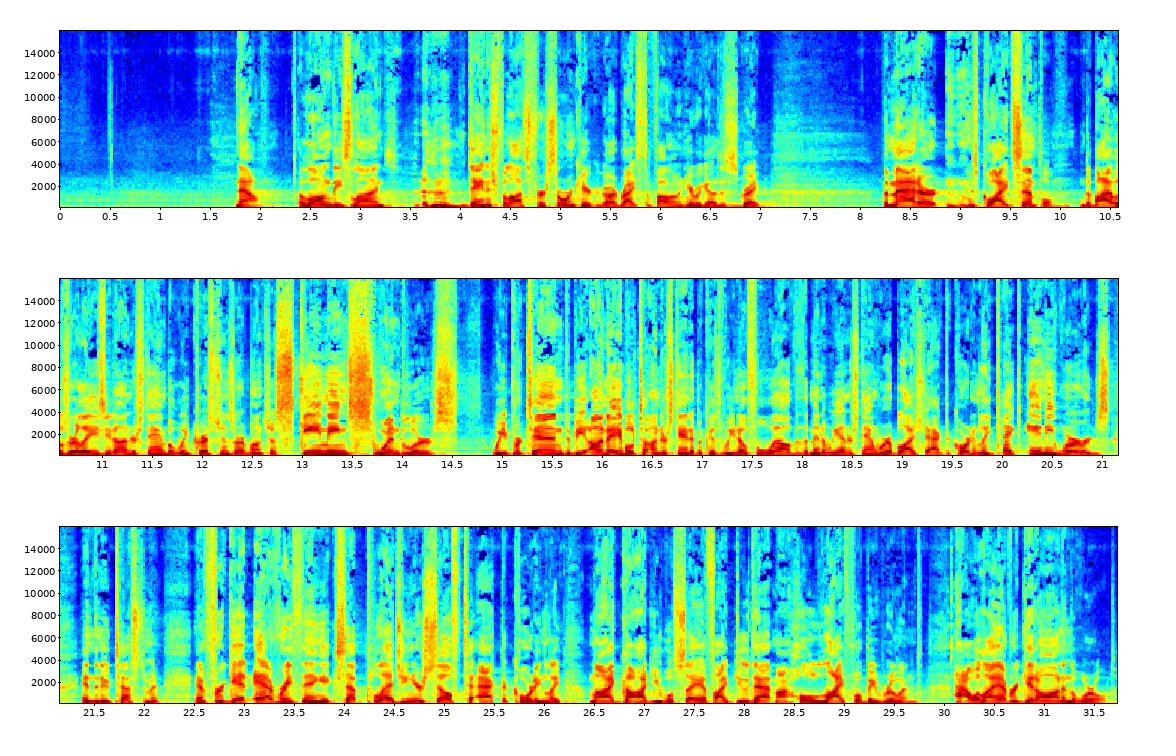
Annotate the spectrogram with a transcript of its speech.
Now, Along these lines, Danish philosopher Soren Kierkegaard writes the following. Here we go. This is great. The matter is quite simple. The Bible's really easy to understand, but we Christians are a bunch of scheming swindlers. We pretend to be unable to understand it because we know full well that the minute we understand, we're obliged to act accordingly. Take any words in the New Testament and forget everything except pledging yourself to act accordingly. My God, you will say, if I do that, my whole life will be ruined. How will I ever get on in the world?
